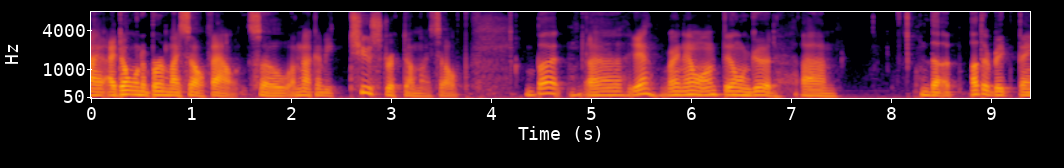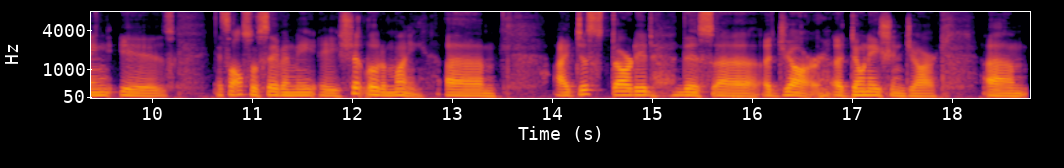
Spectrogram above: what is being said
I, I, don't want to burn myself out, so I'm not going to be too strict on myself. But uh, yeah, right now I'm feeling good. Um, the other big thing is it's also saving me a shitload of money. Um, I just started this uh, a jar, a donation jar. Um,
